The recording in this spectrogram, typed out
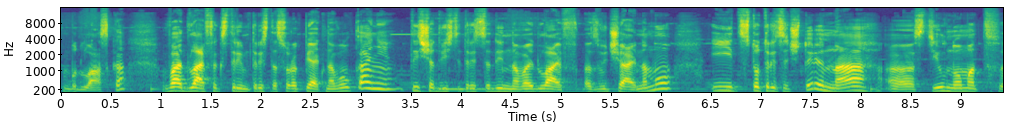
будь ласка. Wildlife Extreme 345 на вулкані, 1231 на Wildlife звичайному і 134 на е, Steel Nomad е,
